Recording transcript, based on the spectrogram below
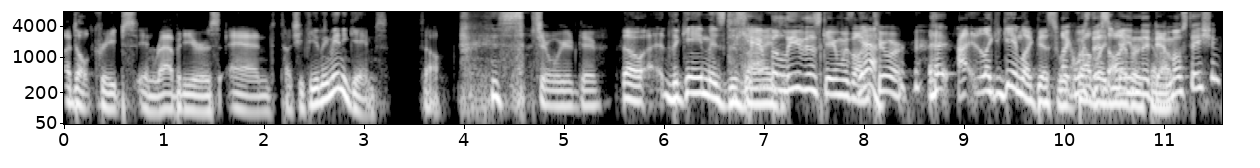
adult creeps in rabbit ears and touchy feely mini games. So, it's such a weird game. though the game is designed. Can't designed believe this game was on Yeah. tour. I, like a game like this. Would Like, was this in the demo station?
